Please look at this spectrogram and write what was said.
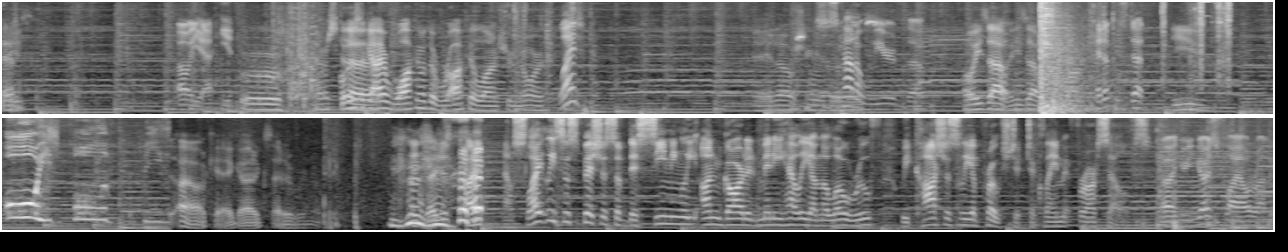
Nice. Oh, yeah. He Ooh, Oh, there's a guy walking with a rocket launcher north. What? Hey, no. This is kind of weird, though. Oh, he's out. He's out. Hit him. He's dead. He's. Oh, he's full of bees. Oh, okay. I got excited. We're not big. I just, I, Now, slightly suspicious of this seemingly unguarded mini heli on the low roof, we cautiously approached it to claim it for ourselves. Uh, here, you guys fly all around.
